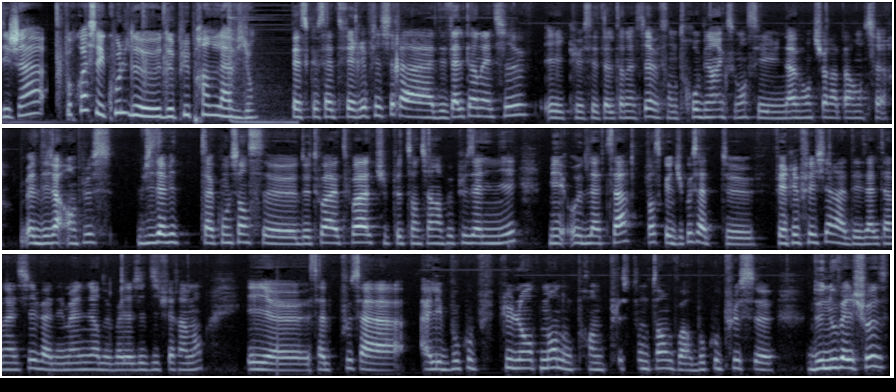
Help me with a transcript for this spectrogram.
Déjà, pourquoi c'est cool de, de plus prendre l'avion? Parce que ça te fait réfléchir à des alternatives et que ces alternatives elles sont trop bien et que souvent c'est une aventure à part entière. Bah, déjà en plus vis-à-vis de ta conscience euh, de toi à toi, tu peux te sentir un peu plus aligné. Mais au-delà de ça, je pense que du coup, ça te fait réfléchir à des alternatives, à des manières de voyager différemment. Et euh, ça te pousse à aller beaucoup plus lentement, donc prendre plus ton temps, voir beaucoup plus euh, de nouvelles choses,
